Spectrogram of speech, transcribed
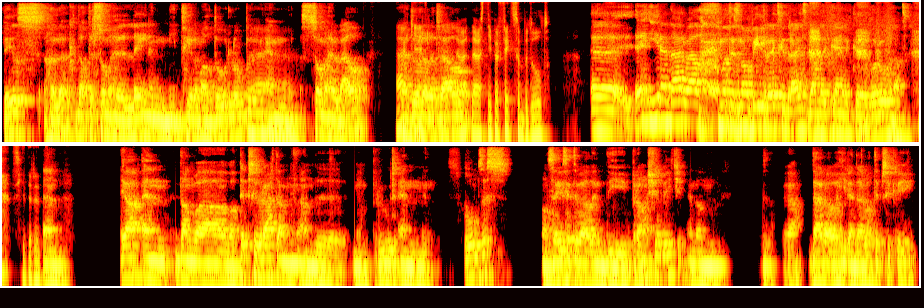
deels geluk dat er sommige lijnen niet helemaal doorlopen en sommige wel. Ah, Waardoor dat het wel- dat was niet perfect zo bedoeld. Eh, hier en daar wel, maar het is nog beter uitgedraaid dan ik eigenlijk eh, voor ogen had. Schitterend. Ehm, ja, en dan wat, wat tips gevraagd aan, aan de, mijn broer en mijn schoonzus. Want zij zitten wel in die branche een beetje. En dan ja, daar wel hier en daar wat tips gekregen.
